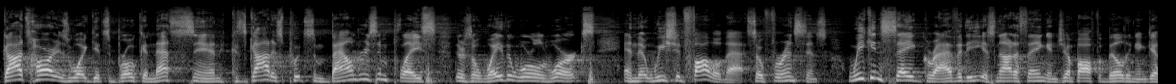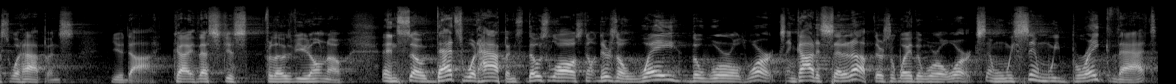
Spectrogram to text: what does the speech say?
God's heart is what gets broken. That's sin, because God has put some boundaries in place. There's a way the world works, and that we should follow that. So, for instance, we can say gravity is not a thing and jump off a building, and guess what happens? You die. Okay, that's just for those of you who don't know. And so that's what happens. Those laws don't, there's a way the world works, and God has set it up. There's a way the world works. And when we sin, we break that,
